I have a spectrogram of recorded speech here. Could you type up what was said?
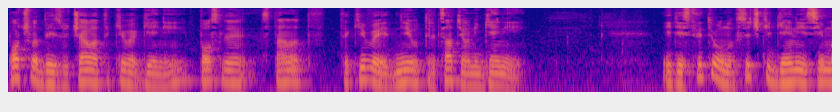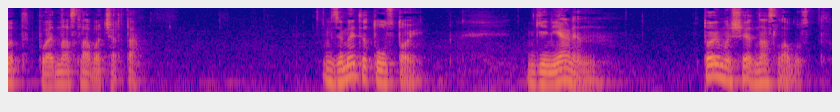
Почват да изучават такива гении, после станат такива едни отрицателни гении. И действително всички гении си имат по една слаба черта. Вземете Толстой. Гениален. Той имаше една слабост.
